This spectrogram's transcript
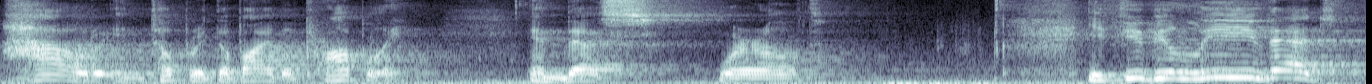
how to interpret the Bible properly in this world. If you believe that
